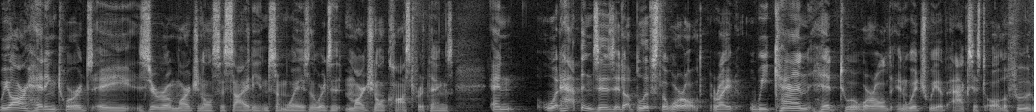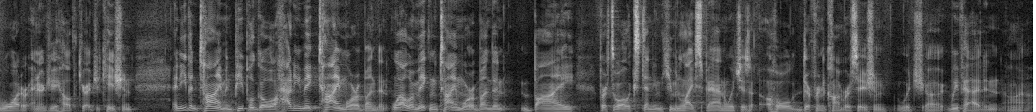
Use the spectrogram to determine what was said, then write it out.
We are heading towards a zero marginal society in some ways. In other words, marginal cost for things. And what happens is it uplifts the world, right? We can head to a world in which we have access to all the food, water, energy, healthcare, education and even time. And people go, well, how do you make time more abundant? Well, we're making time more abundant by, first of all, extending the human lifespan, which is a whole different conversation, which uh, we've had in, uh,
